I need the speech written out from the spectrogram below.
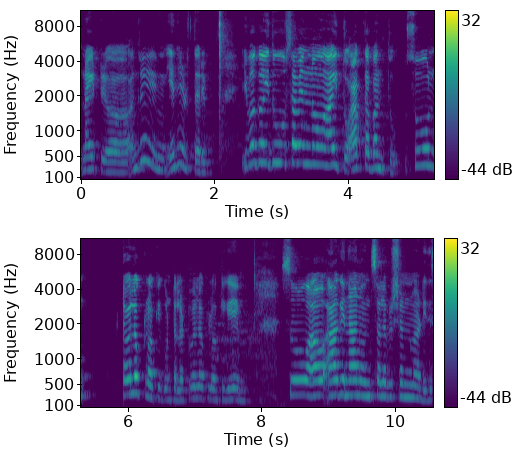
ನೈಟ್ ಅಂದರೆ ಏನು ಹೇಳ್ತಾರೆ? ಇವಾಗ ಇದು ಸೆವೆನ್ ಆಯಿತು, ಆಗ್ತಾ ಬಂತು. ಸೊ ಟ್ವೆಲ್ ಓ ಕ್ಲಾಕಿಗೆ ಉಂಟಲ್ಲ ಟ್ವೆಲ್ ಓ ಕ್ಲಾಕಿಗೆ ಸೊ ಹಾಗೆ ನಾನು ಒಂದು ಸೆಲೆಬ್ರೇಷನ್ ಮಾಡಿದ್ದೆ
